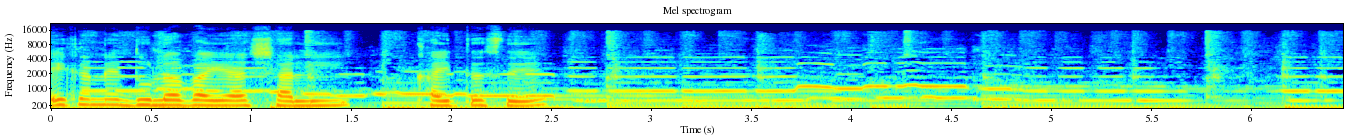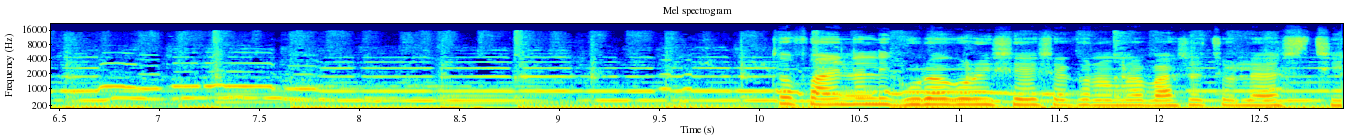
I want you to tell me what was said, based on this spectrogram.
এখানে দুলাভাই আর শালি খাইতেছে। তো ফাইনালি ঘোরাঘুরি শেষ, এখন আমরা বাসা চলে আসছি।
